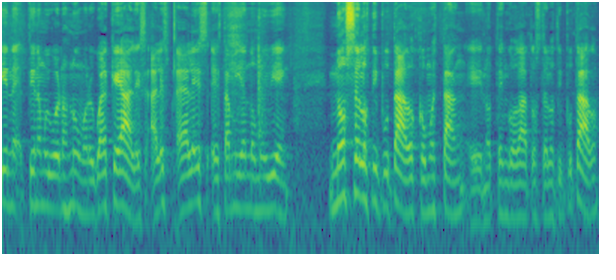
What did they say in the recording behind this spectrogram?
tiene, tiene muy buenos números, igual que Alex. Alex, Alex está midiendo muy bien. No sé los diputados cómo están, eh, no tengo datos de los diputados,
